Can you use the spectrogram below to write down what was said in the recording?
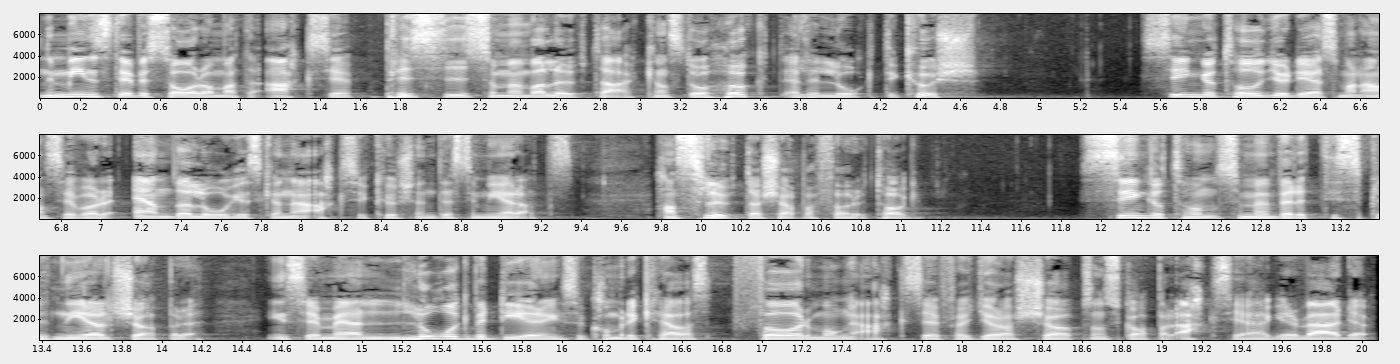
Ni minns det vi sa om att en aktie, precis som en valuta, kan stå högt eller lågt i kurs. Singleton gör det som han anser vara det enda logiska när aktiekursen decimerats. Han slutar köpa företag. Singleton, som är en väldigt disciplinerad köpare, inser med en låg värdering så kommer det krävas för många aktier för att göra köp som skapar aktieägarvärde.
